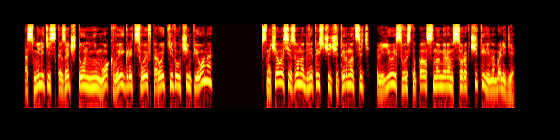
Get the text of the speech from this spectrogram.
Осмелитесь сказать, что он не мог выиграть свой второй титул чемпиона? С начала сезона 2014 Льюис выступал с номером 44 на болиде.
